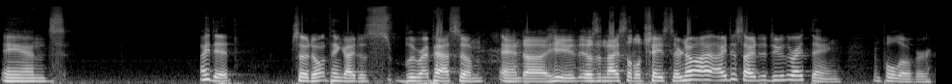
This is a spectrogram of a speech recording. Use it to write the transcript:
And I did. So don't think I just blew right past him and uh, he, it was a nice little chase there. No, I, I decided to do the right thing and pull over,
